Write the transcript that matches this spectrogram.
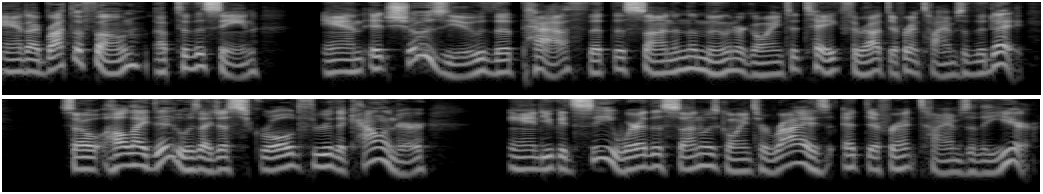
and I brought the phone up to the scene, and it shows you the path that the sun and the moon are going to take throughout different times of the day. So all I did was I just scrolled through the calendar, and you could see where the sun was going to rise at different times of the year.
